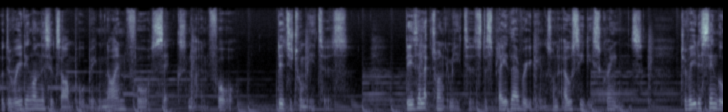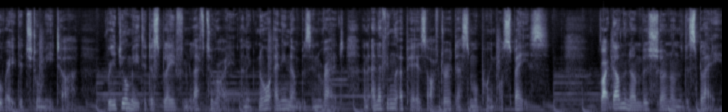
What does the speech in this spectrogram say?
with the reading on this example being 94694. Digital meters. These electronic meters display their readings on LCD screens. To read a single rate digital meter, read your meter display from left to right and ignore any numbers in red and anything that appears after a decimal point or space. Write down the numbers shown on the display,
